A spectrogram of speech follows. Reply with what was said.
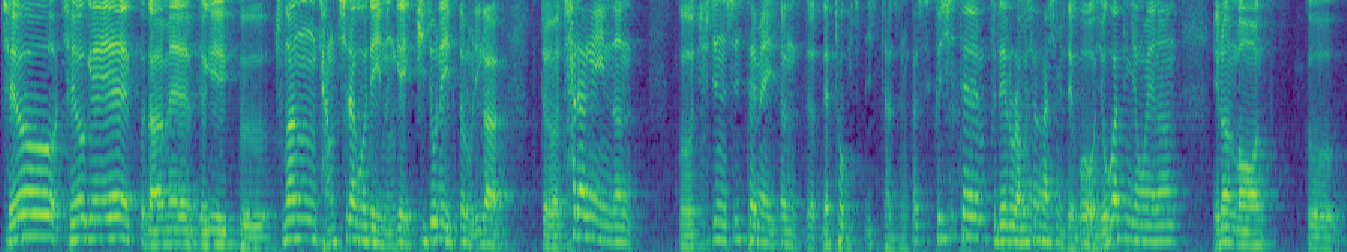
제어 제어계의 그 다음에 여기 그 중앙 장치라고 돼 있는 게 기존에 있던 우리가 저 차량에 있는 그 추진 시스템에 있던 그 네트워크 있지 않습니까? 그 시스템 그대로라고 생각하시면 되고 요거 같은 경우에는 이런 뭐그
